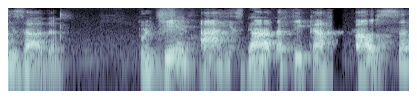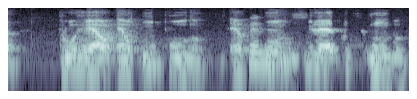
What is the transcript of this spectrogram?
risada. Porque a risada fica falsa pro real é um pulo. É Verdade. um milésimo de segundo.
